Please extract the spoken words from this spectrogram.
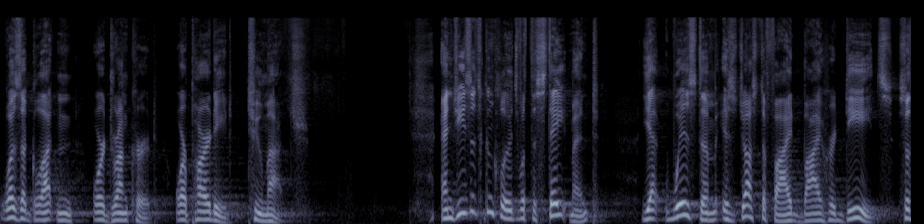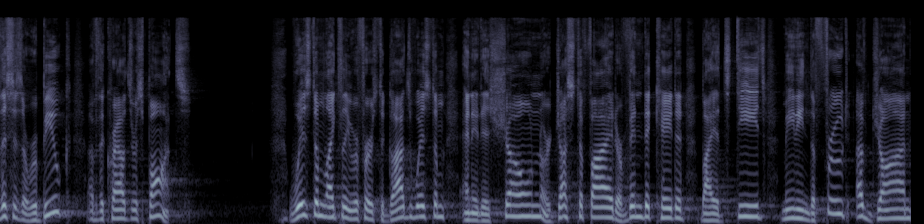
was a glutton or drunkard or partied too much. And Jesus concludes with the statement, Yet wisdom is justified by her deeds. So this is a rebuke of the crowd's response. Wisdom likely refers to God's wisdom, and it is shown or justified or vindicated by its deeds, meaning the fruit of John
